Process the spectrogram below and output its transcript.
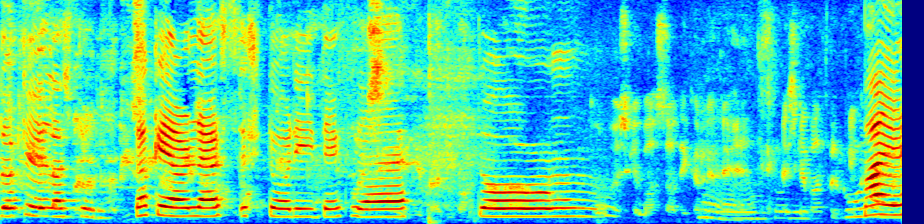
the Kerala story the story देख रहा है। तो बाय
